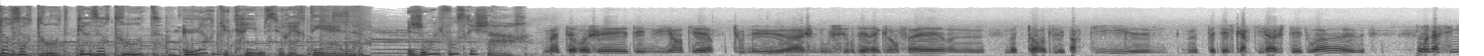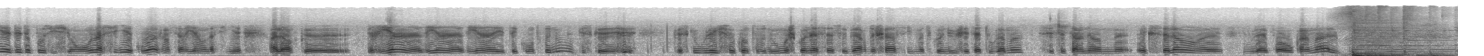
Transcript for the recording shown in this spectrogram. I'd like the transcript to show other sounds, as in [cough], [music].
14h30, 15h30, l'heure du crime sur RTL. Jean-Alphonse Richard. M'interroger des nuits entières tout nu, à genoux sur des règles en fer, euh, me tordre les parties, euh, me péter le cartilage des doigts. euh. On a signé des dépositions. On a signé quoi J'en sais rien. On a signé alors que rien, rien, rien n'était contre nous, puisque [laughs] qu'est-ce que vous voulez qu'ils soient contre nous? Moi, je connaissais ce garde-chasse. Il m'a connu. J'étais tout gamin. C'était un homme excellent. il ne voulait pas aucun mal.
